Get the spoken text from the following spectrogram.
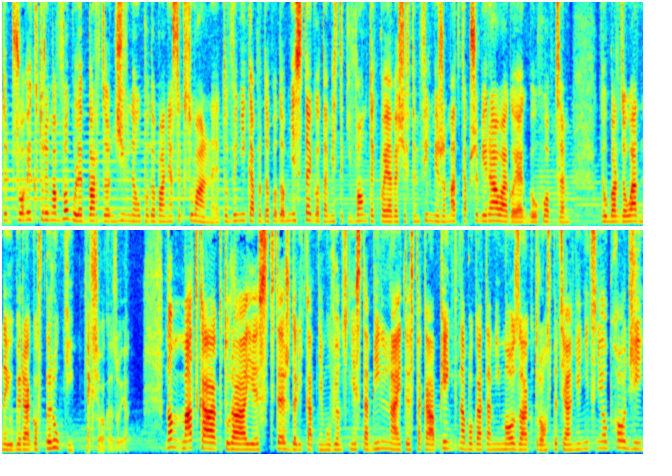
t- człowiek, który ma w ogóle bardzo dziwne upodobania seksualne. To wynika prawdopodobnie z tego, tam jest taki wątek, pojawia się w tym filmie, że matka przebierała go jak był chłopcem. Był bardzo ładny i ubierała go w peruki, jak się okazuje. No, matka, która jest też delikatnie mówiąc niestabilna i to jest taka piękna, bogata mimoza, którą specjalnie nic nie obchodzi.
